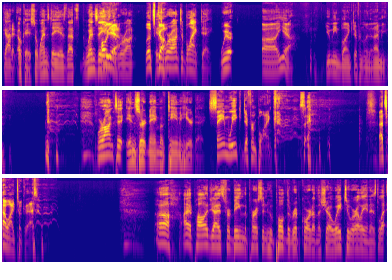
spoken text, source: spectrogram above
Got it. Okay, so Wednesday is that's Wednesday. Oh, is yeah. that we're on. Let's go. We're on to blank day. We're, uh, yeah. You mean blank differently than I mean. We're on to insert name of team here day. Same week, different blank. That's how I took that. Oh, I apologize for being the person who pulled the ripcord on the show way too early in his let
